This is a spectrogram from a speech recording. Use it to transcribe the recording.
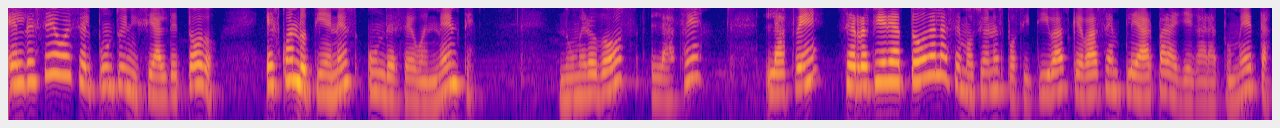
El deseo es el punto inicial de todo. Es cuando tienes un deseo en mente. Número dos, la fe. La fe se refiere a todas las emociones positivas que vas a emplear para llegar a tu meta.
